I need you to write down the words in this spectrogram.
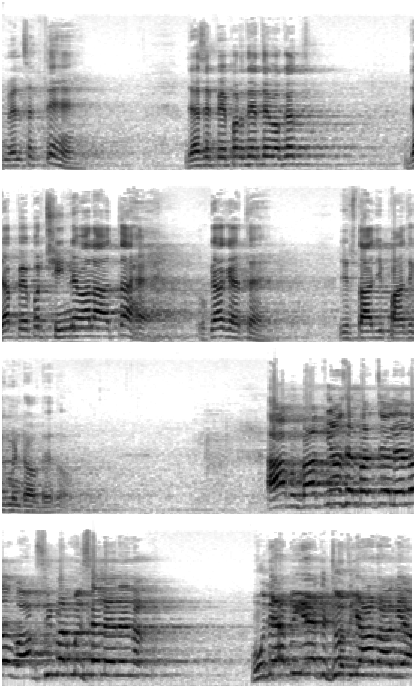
مل سکتے ہیں۔ جیسے پیپر دیتے وقت، جب پیپر چھیننے والا آتا ہے، وہ کیا کہتا ہے؟ جی استاد جی پانچ ایک منٹ اور دے دو۔ آپ باقیوں سے پرچے لے لو، واپسی پر مجھ سے لے لینا۔ مجھے ابھی ایک جد یاد آ گیا۔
